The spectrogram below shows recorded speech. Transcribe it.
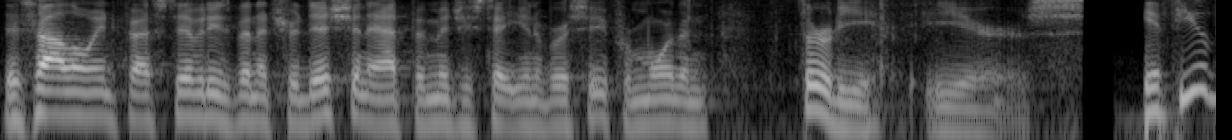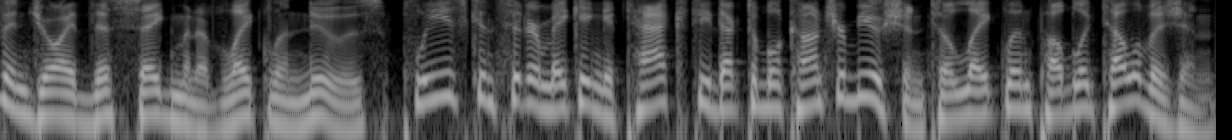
This Halloween festivity has been a tradition at Bemidji State University for more than 30 years. If you've enjoyed this segment of Lakeland News, please consider making a tax-deductible contribution to Lakeland Public Television.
